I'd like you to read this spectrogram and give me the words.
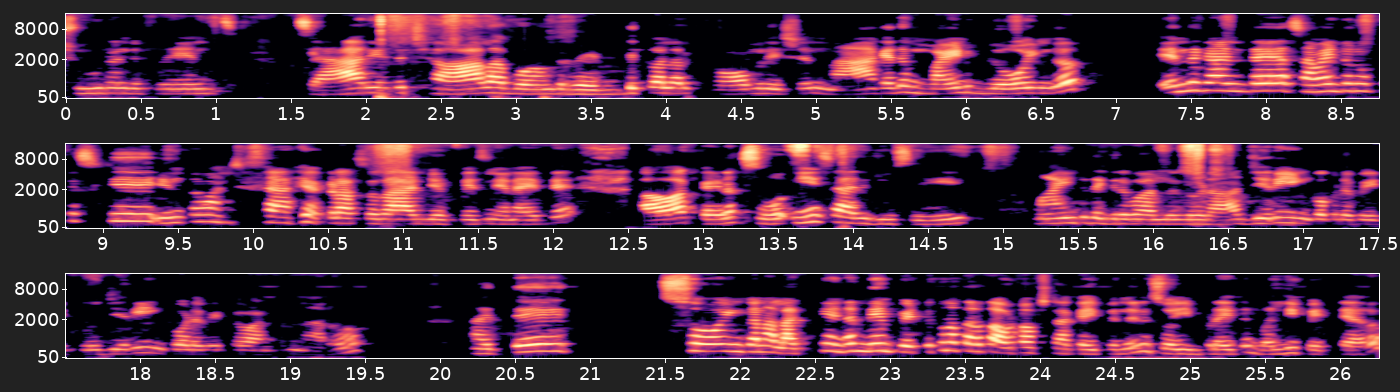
చూడండి ఫ్రెండ్స్ శారీ అయితే చాలా బాగుంది. రెడ్ కలర్ కాంబినేషన్ నాకైతే మైండ్ బ్లోయింగ్ ఎందుకంటే సెవెంటీ రూపీస్కి ఇంత మంచి శారీ ఎక్కడ వస్తుందా అని చెప్పేసి నేనైతే అవాక్కైనా సో ఈ శారీ చూసి మా ఇంటి దగ్గర వాళ్ళు కూడా జెరీ ఇంకొకటి పెట్టు జెరీ ఇంకొకటి పెట్టు అంటున్నారు. అయితే సో ఇంకా నా లక్కీ అంటే నేను పెట్టుకున్న తర్వాత అవుట్ ఆఫ్ స్టాక్ అయిపోయింది. సో ఇప్పుడైతే మళ్ళీ పెట్టారు.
